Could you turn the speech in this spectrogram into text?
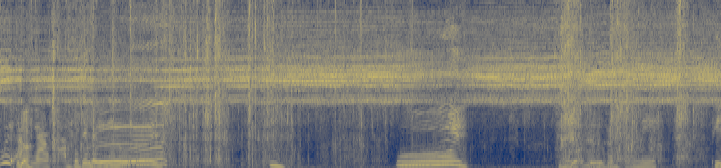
อุ้ยพูดเด้ออายางขามไปจังไดนี่เอ้ยอุ้ยยอดเลยครับสามีพี่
